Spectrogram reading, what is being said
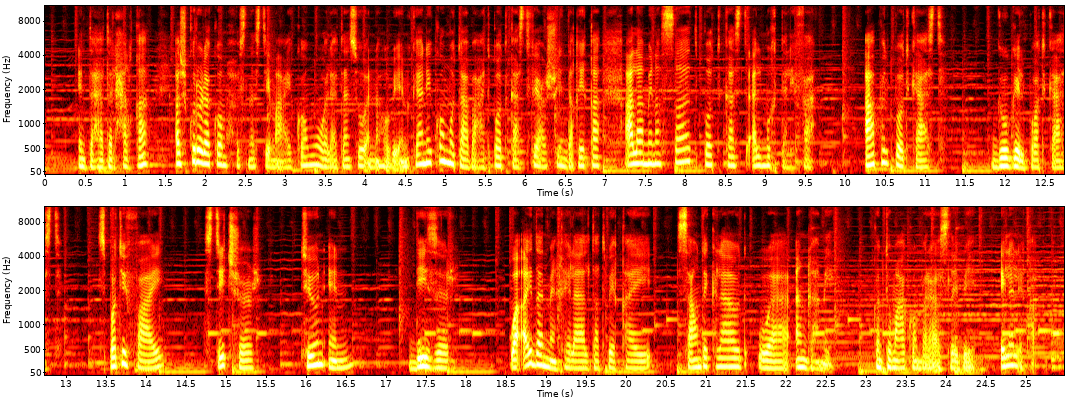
انتهت الحلقة. أشكر لكم حسن استماعكم ولا تنسوا أنه بإمكانكم متابعة بودكاست في 20 دقيقة على منصات بودكاست المختلفة. Apple Podcasts Google Podcasts Spotify Stitcher TuneIn Deezer وأيضا من خلال تطبيقي SoundCloud وأنغامي. كنت معكم براء صليبي. إلى اللقاء.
